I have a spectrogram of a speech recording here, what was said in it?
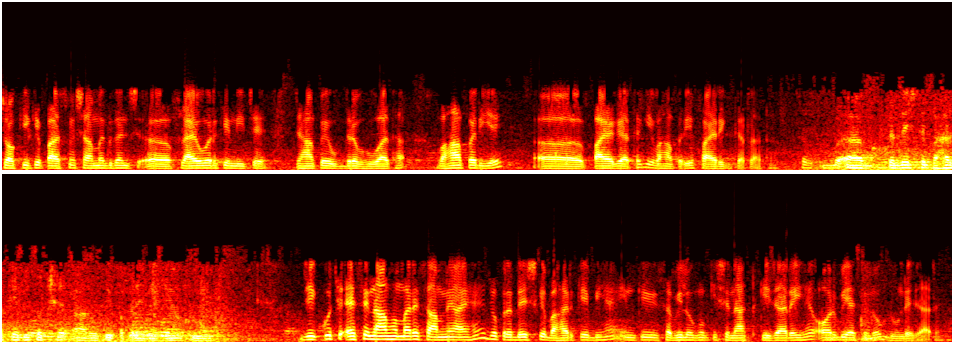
चौकी के पास में शामतगंज फ्लाईओवर के नीचे जहाँ पे उपद्रव हुआ था वहाँ पर ये पाया गया था कि वहाँ पर ये फायरिंग कर रहा था। तो, प्रदेश से बाहर के भी कुछ आरोपी पकड़े गए हैं उसमें जी, कुछ ऐसे नाम हमारे सामने आए हैं जो प्रदेश के बाहर के भी हैं। इनकी सभी लोगों की शिनाख्त की जा रही है और भी ऐसे लोग ढूंढे जा रहे हैं।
